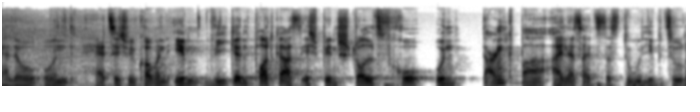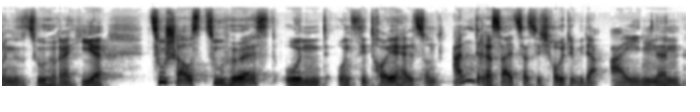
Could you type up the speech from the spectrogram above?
Hallo und herzlich willkommen im Vegan Podcast. Ich bin stolz, froh und dankbar einerseits, dass du, liebe Zuhörerinnen und Zuhörer, hier zuschaust, zuhörst und uns die Treue hältst und andererseits, dass ich heute wieder einen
